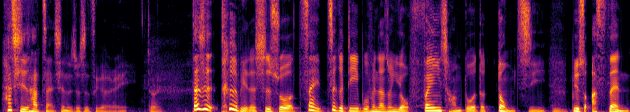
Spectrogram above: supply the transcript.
他其实他展现的就是这个而已。对。但是特别的是说，在这个第一部分当中，有非常多的动机，比如说 ascend，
